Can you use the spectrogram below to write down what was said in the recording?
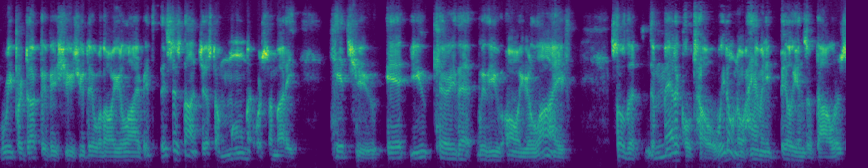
reproductive issues you deal with all your life. It, this is not just a moment where somebody hits you. It you carry that with you all your life. So the the medical toll, we don't know how many billions of dollars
